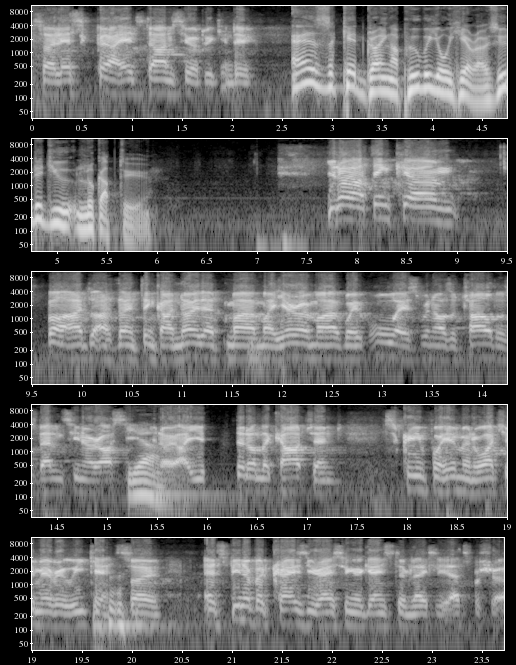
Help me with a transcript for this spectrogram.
So let's put our heads down and see what we can do. As a kid growing up, who were your heroes? Who did you look up to? You know, I think. Um, well, I, I, don't think I know that my, my hero, my always when I was a child, was Valentino Rossi. Yeah. You know, I used to sit on the couch and scream for him and watch him every weekend. So it's been a bit crazy racing against him lately, that's for sure.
